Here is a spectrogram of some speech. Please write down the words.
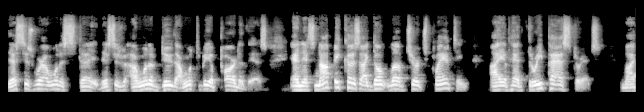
this is where I want to stay. This is I want to do that. I want to be a part of this. And it's not because I don't love church planting. I have had three pastorates. My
